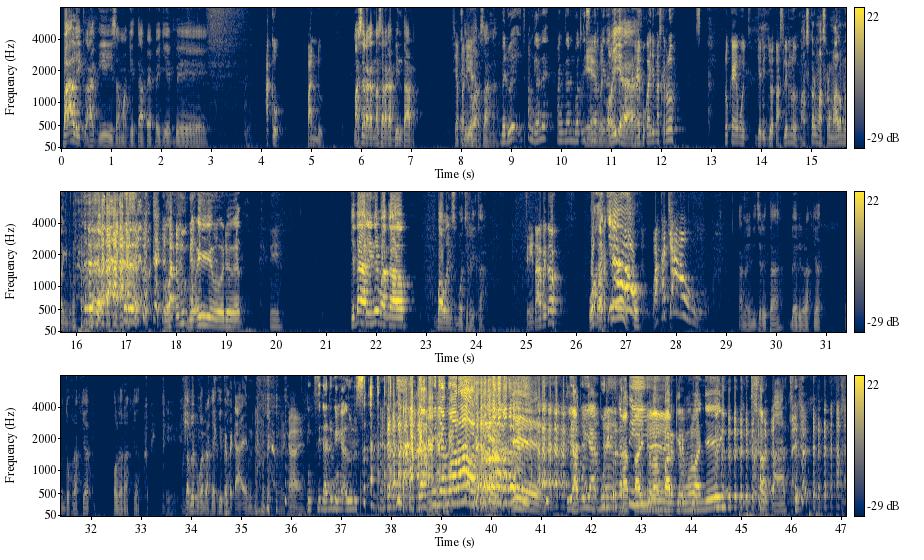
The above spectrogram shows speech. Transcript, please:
Balik lagi sama kita PPJB. Aku, Pandu. Masyarakat-masyarakat pintar Siapa di dia? luar sana. By the way, itu panggilannya panggilan buat listener buat- kita. Oh iya. Eh, buka aja masker lu. Lu kayak mau jadi Joe Taslim lu. Masker masker malam lagi dong. Satu muka. Bu iya bodoh Nih. Kita hari ini bakal bawain sebuah cerita. Cerita apa itu? Wakacau. Wakacau. Karena ini cerita dari rakyat untuk rakyat oleh rakyat. Eh, Tapi bukan rakyat kita. PPKN. Si Dadung yang nggak lulus. Gak punya moral. Iya. Tidak punya budi pekerti. Ngatain tukang parkir mulu anjing. Tukang parkir.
